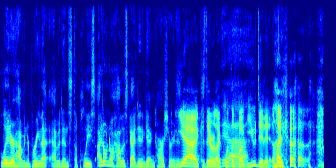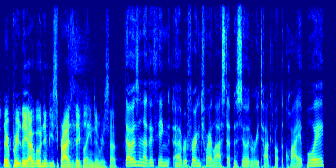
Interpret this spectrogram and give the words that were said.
Later having to bring that evidence to police. I don't know how this guy didn't get incarcerated. Yeah, because they were like, "What the fuck? You did it!" Like, they're pretty. They, I wouldn't be surprised if they blamed him for stuff. That was another thing, uh, referring to our last episode where we talked about the quiet boy.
